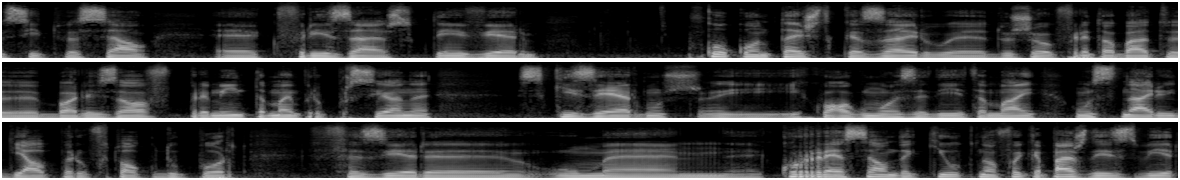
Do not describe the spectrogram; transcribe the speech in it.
situação uh, que frisaste, que tem a ver com o contexto caseiro uh, do jogo frente ao Bate Borisov, para mim também proporciona se quisermos, e, e, com alguma ousadia também, um cenário ideal para o Futebol do Porto fazer uh, uma hum, correção daquilo que não foi capaz de exibir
